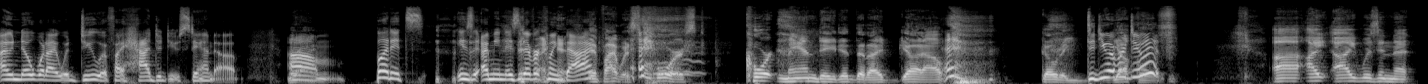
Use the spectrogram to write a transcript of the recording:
I I know what I would do if I had to do stand up. Um, but it's is I mean, is it ever coming back? If I was forced, court mandated that I got out, go to. Did you ever do it? Uh, I I was in that.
